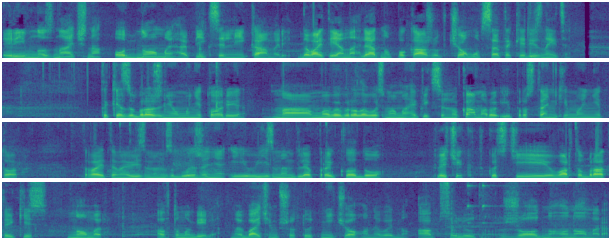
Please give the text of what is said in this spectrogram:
рівнозначна 1 мегапіксельній камері. Давайте я наглядно покажу, в чому все-таки різниця. Таке зображення в моніторі. Ми вибрали 8 мегапіксельну камеру і простенький монітор. Давайте ми візьмемо зближення і візьмемо для прикладу. Для чіткості варто брати якийсь номер автомобіля. Ми бачимо, що тут нічого не видно, абсолютно жодного номера.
